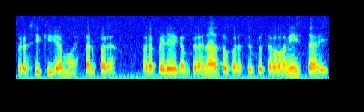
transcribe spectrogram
pero sí que íbamos a estar para para pelear el campeonato, para ser protagonista y,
